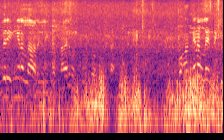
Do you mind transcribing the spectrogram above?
ഇവർ ഇങ്ങനെയുള്ള ആളുകൾ ഇരുപത്തിനാല് മണിക്കൂർ അപ്പോൾ അങ്ങനെയുള്ള എന്തെങ്കിലും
